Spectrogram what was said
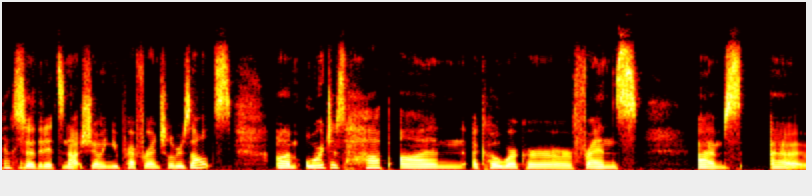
Okay. So that it's not showing you preferential results, um, or just hop on a coworker or friend's um, uh,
